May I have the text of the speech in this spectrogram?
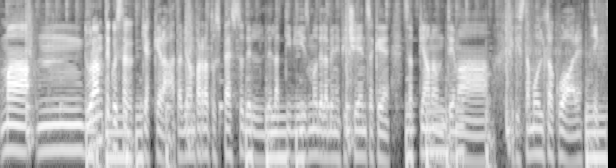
Ma mh, durante questa chiacchierata abbiamo parlato spesso del- dell'attivismo, della beneficenza, che sappiamo è un tema che ti sta molto a cuore. Sì.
